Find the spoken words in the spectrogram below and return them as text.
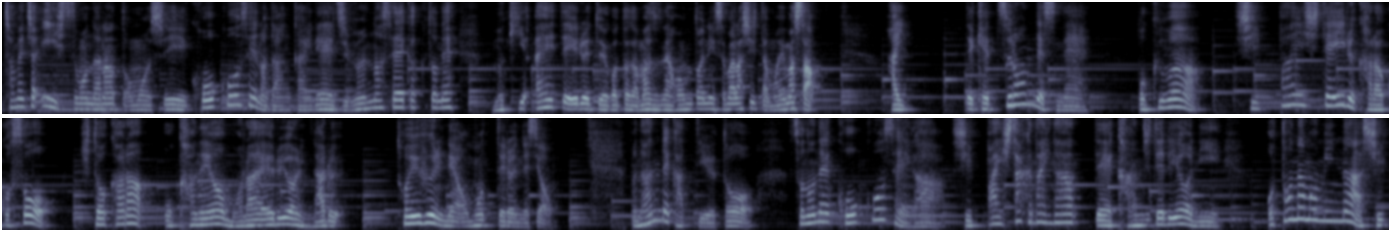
ちゃめちゃいい質問だなと思うし、高校生の段階で自分の性格とね、向き合えているということがまずね、本当に素晴らしいと思いました。はい。で、結論ですね、僕は失敗しているからこそ、人からお金をもらえるようになるというふうにね、思ってるんですよ。なんでかっていうと、そのね、高校生が失敗したくないなって感じてるように、大人もみんな失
